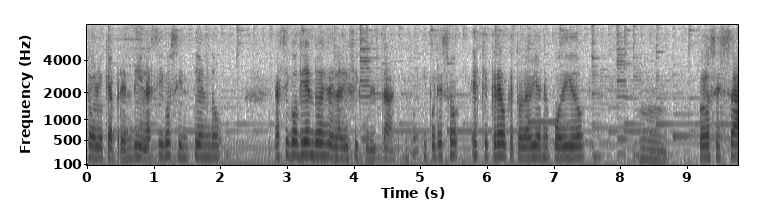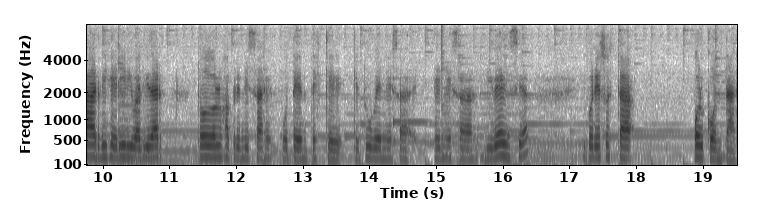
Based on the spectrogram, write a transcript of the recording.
todo lo que aprendí, la sigo sintiendo, la sigo viendo desde la dificultad. Y por eso es que creo que todavía no he podido mm, procesar, digerir y validar todos los aprendizajes potentes que, tuve en esa, en vivencia. Y por eso está por contar.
